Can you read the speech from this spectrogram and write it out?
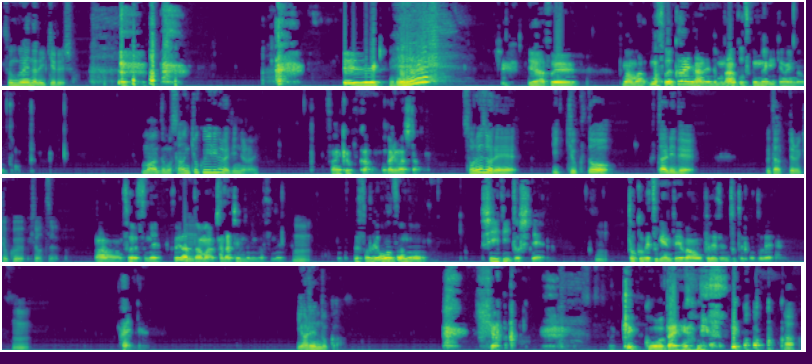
そんぐらいならいけるでしょ。ええええいや、それ、まあまあ、まあそれくらいならね、でも何個作んなきゃいけないんだろうと思。まあでも3曲入りぐらいでいいんじゃない？3曲か。わかりました。それぞれ1曲と2人で歌ってる曲1つ。ああ、そうですね。それだったらまあ形になりますね。うん。でそれをその CD としてうん、特別限定版をプレゼントということで。うん。はい。やれんのか？いや、結構大変です。あ。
